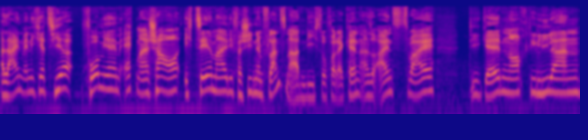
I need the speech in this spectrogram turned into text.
Allein wenn ich jetzt hier vor mir im Eck mal schaue, ich zähle mal die verschiedenen Pflanzenarten, die ich sofort erkenne. Also eins, zwei, die gelben noch, die lilanen,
